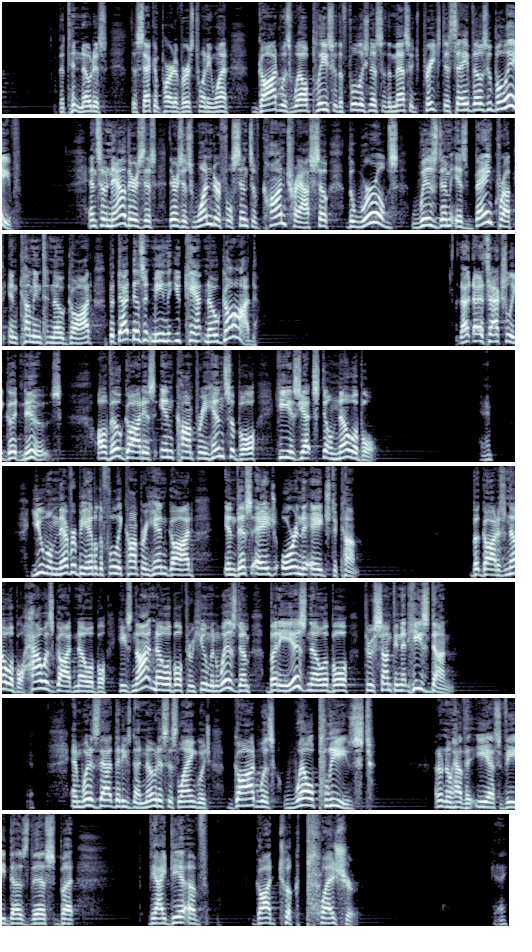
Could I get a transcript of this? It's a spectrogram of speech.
But then notice the second part of verse 21. God was well pleased with the foolishness of the message preached to save those who believe. And so now there's this, there's this wonderful sense of contrast. So the world's wisdom is bankrupt in coming to know God, but that doesn't mean that you can't know God. That, that's actually good news although God is incomprehensible, he is yet still knowable. Okay? You will never be able to fully comprehend God in this age or in the age to come. But God is knowable. How is God knowable? He's not knowable through human wisdom, but he is knowable through something that he's done. And what is that that he's done? Notice this language. God was well pleased I don't know how the ESV does this, but the idea of God took pleasure, okay,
